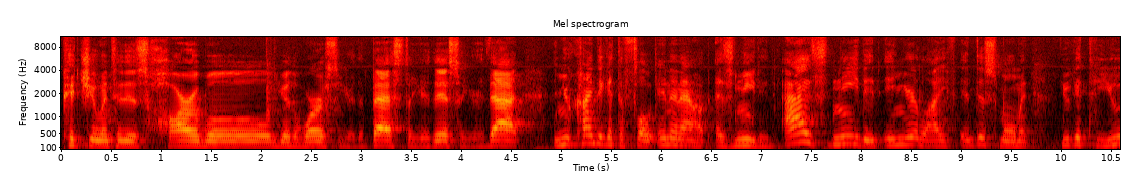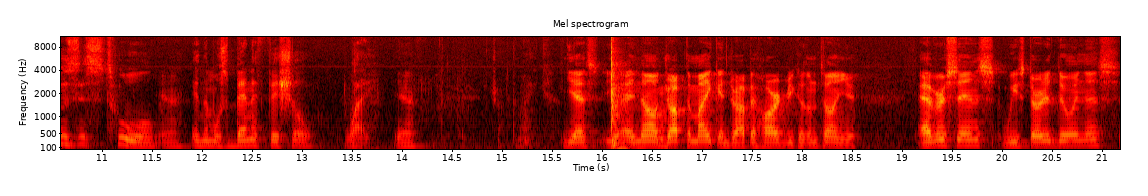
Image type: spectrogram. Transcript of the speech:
pitch you into this horrible, you're the worst, or you're the best, or you're this, or you're that. And you kind of get to flow in and out as needed. As needed in your life in this moment, you get to use this tool Yeah. in the most beneficial way. Yeah. Drop the mic. Yes, yeah, and no, drop the mic and drop it hard because I'm telling you, ever since we started doing this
